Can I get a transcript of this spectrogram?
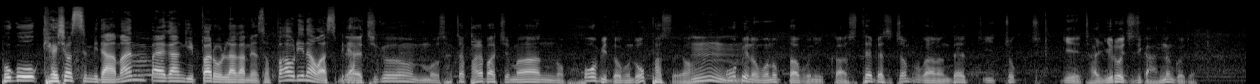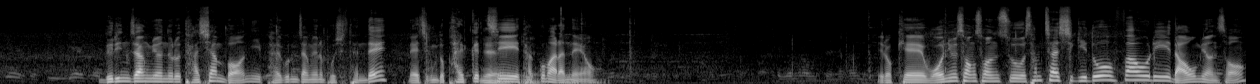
보고 계셨습니다만 빨간 깃발 올라가면서 파울이 나왔습니다. 네, 지금 뭐 살짝 밟았지만 호흡이 너무 높았어요. 음. 호흡이 너무 높다 보니까 스텝에서 점프 가는데 이쪽이 잘 이루어지지가 않는 거죠. 느린 장면으로 다시 한번 이 발구름 장면을 보실 텐데 네 지금도 발끝이 예, 닿고 예, 말았네요. 이렇게 원유성 선수 3차 시기도 파울이 나오면서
